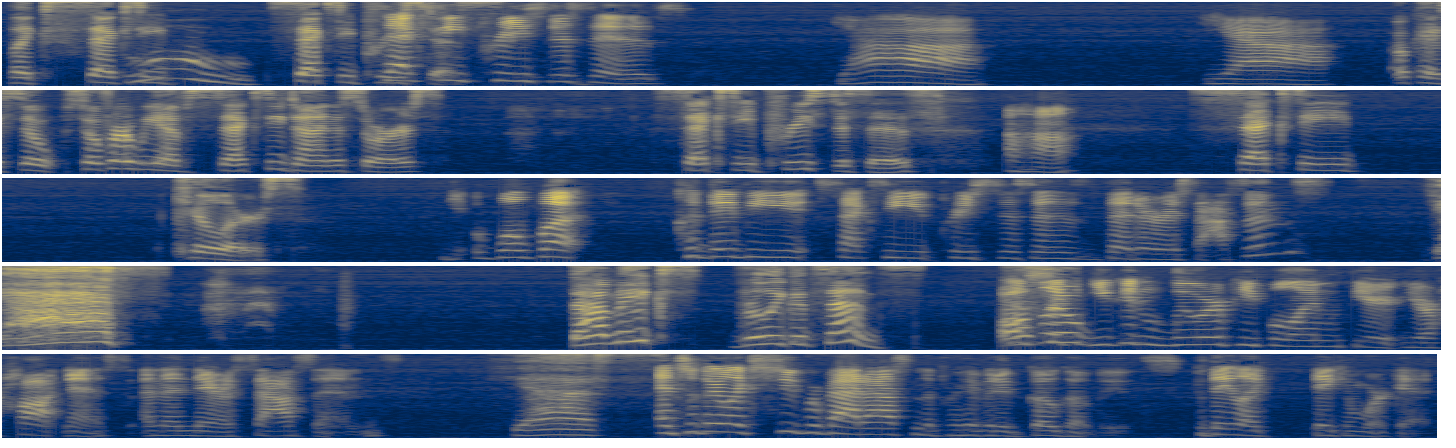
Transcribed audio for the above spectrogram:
Like sexy Ooh, sexy priestess. sexy priestesses. Yeah. Yeah. okay, so so far we have sexy dinosaurs, sexy priestesses, Uh-huh. sexy killers. Well, but could they be sexy priestesses that are assassins? Yes! That makes really good sense. Also, like, you can lure people in with your your hotness, and then they're assassins. yes. And so they're like super badass in the prohibitive go-go boots, but they like they can work it.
